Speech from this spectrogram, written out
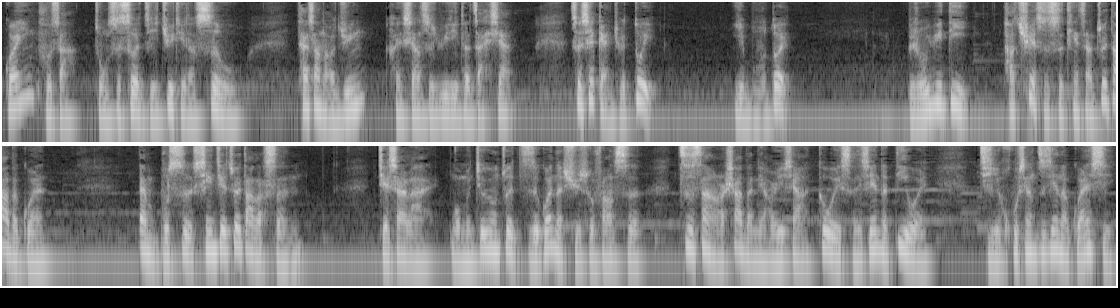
观音菩萨总是涉及具体的事物，太上老君很像是玉帝的宰相。这些感觉对，也不对。比如玉帝，他确实是天上最大的官，但不是仙界最大的神。接下来，我们就用最直观的叙述方式，自上而下的聊一下各位神仙的地位及互相之间的关系。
